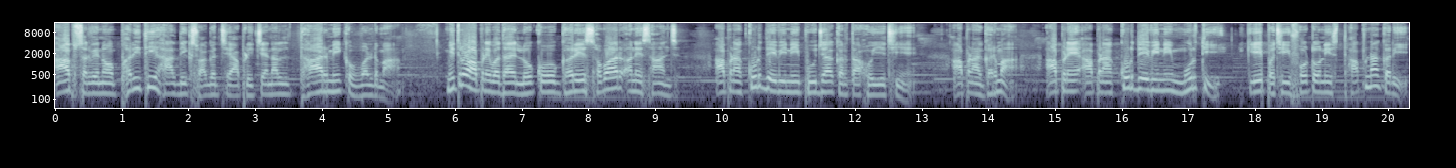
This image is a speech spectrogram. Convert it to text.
આપ સર્વેનો ફરીથી હાર્દિક સ્વાગત છે આપણી ચેનલ ધાર્મિક વર્લ્ડમાં. મિત્રો, આપણે બધાએ લોકો ઘરે સવાર અને સાંજ આપણા કુળદેવીની પૂજા કરતા હોઈએ છીએ. આપણા ઘરમાં આપણે આપણા કુળદેવીની મૂર્તિ કે પછી ફોટોની સ્થાપના કરી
